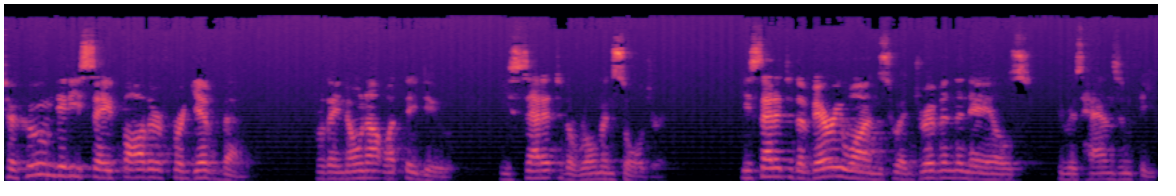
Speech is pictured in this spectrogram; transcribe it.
To whom did he say, Father, forgive them, for they know not what they do? He said it to the Roman soldier. He said it to the very ones who had driven the nails through his hands and feet.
